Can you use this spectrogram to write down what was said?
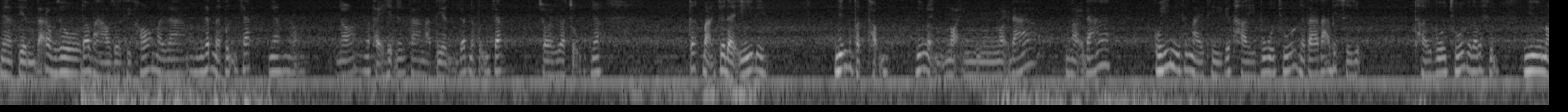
Nên là tiền đã vô đã vào rồi thì khó mà ra nó rất là vững chắc nhá. Nó nó nó thể hiện chúng ta là tiền rất là vững chắc cho gia chủ nhé các bạn cứ để ý đi những cái vật phẩm những loại loại loại đá loại đá quý như thế này thì cái thời vua chúa người ta đã biết sử dụng. Thời vua chúa người ta biết sử dụng. Như là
